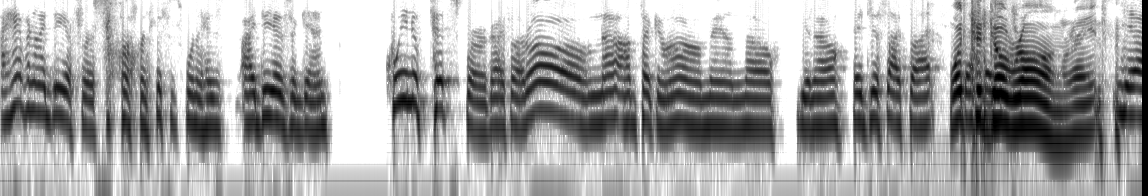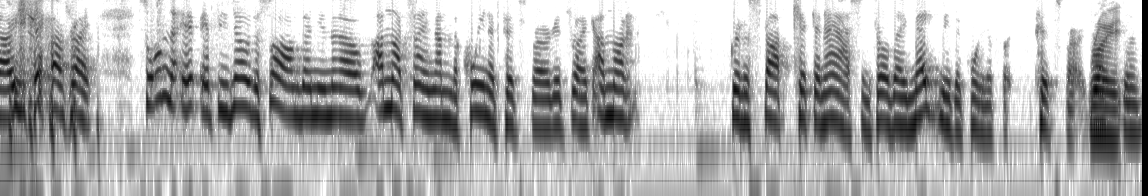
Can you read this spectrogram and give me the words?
I have an idea for a song. And this is one of his ideas again. Queen of Pittsburgh. I thought, oh, no. I'm thinking, oh, man, no. You know, it just, I thought. What could go wrong, right? Yeah, yeah, right. So I'm the, if- if you know the song, then you know I'm not saying I'm the queen of Pittsburgh. It's like I'm not going to stop kicking ass until they make me the queen of Pittsburgh. That's Right. The,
